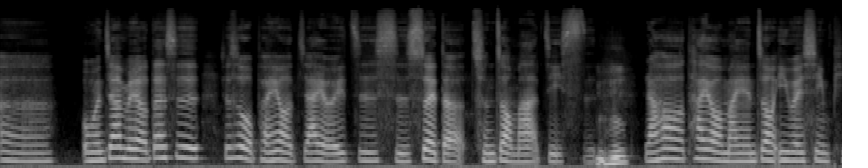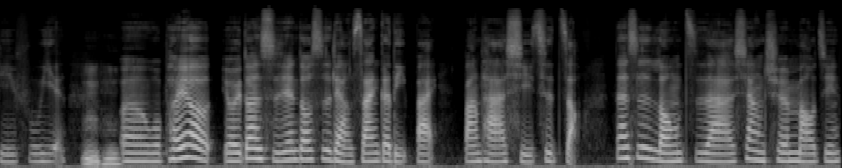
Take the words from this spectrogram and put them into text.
呃，我们家没有，但是就是我朋友家有一只十岁的纯种马尔济斯，然后它有蛮严重异位性皮肤炎。嗯哼，呃，我朋友有一段时间都是两三个礼拜帮它洗一次澡，但是笼子啊、项圈、毛巾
